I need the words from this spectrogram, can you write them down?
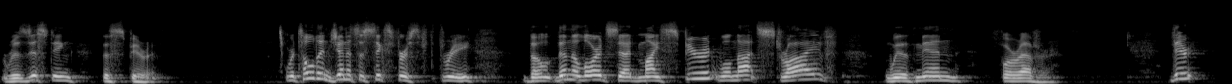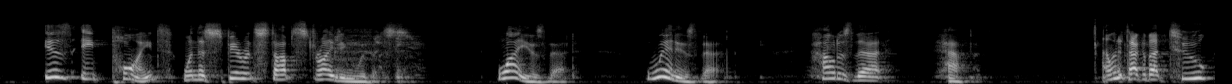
Resisting the Spirit. We're told in Genesis 6, verse 3, then the Lord said, My spirit will not strive with men forever. There is a point when the spirit stops striving with us. Why is that? When is that? How does that happen? I want to talk about two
